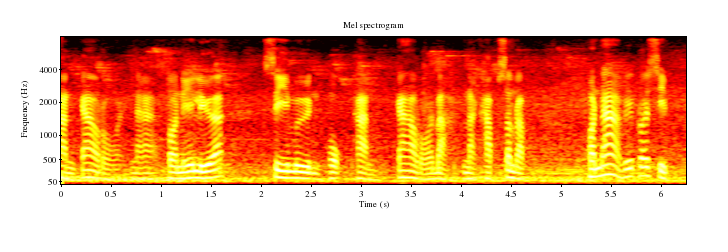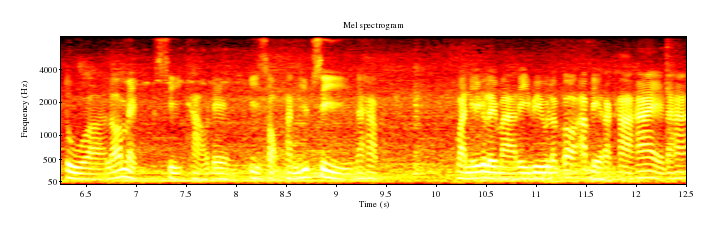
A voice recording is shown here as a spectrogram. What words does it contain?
47,900 นะฮะตอนนี้เหลือ 46,900 บาทนะครับสำหรับ Honda w a v 110 ตัวล้อแม็กสีขาวแดงปี 2024 นะครับ วันนี้ก็เลยมารีวิวแล้วก็อัปเดตราคาให้นะฮะ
